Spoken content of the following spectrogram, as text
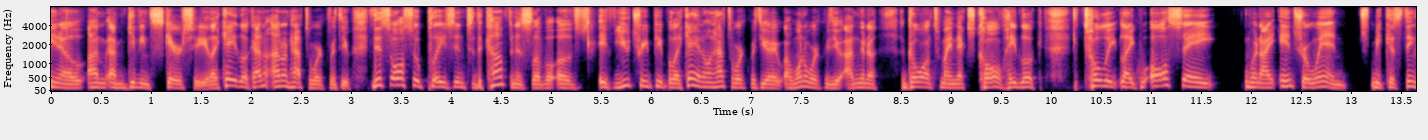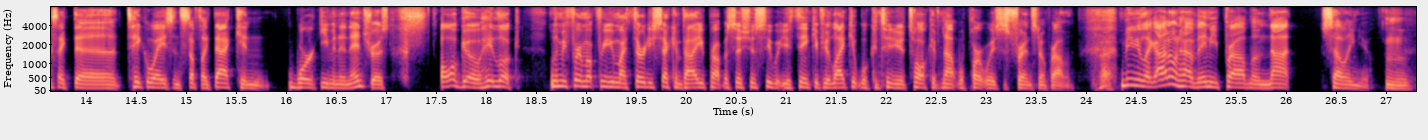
you know, I'm, I'm giving scarcity. Like, hey, look, I don't, I don't have to work with you. This also plays into the confidence level of if you treat people like, hey, I don't have to work with you. I, I want to work with you. I'm going to go on to my next call. Hey, look, totally. Like, I'll say when I intro in, because things like the takeaways and stuff like that can work even in intros, I'll go, hey, look, let me frame up for you my 30 second value proposition. See what you think. If you like it, we'll continue to talk. If not, we'll part ways as friends. No problem. Meaning, like, I don't have any problem not selling you Mhm.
